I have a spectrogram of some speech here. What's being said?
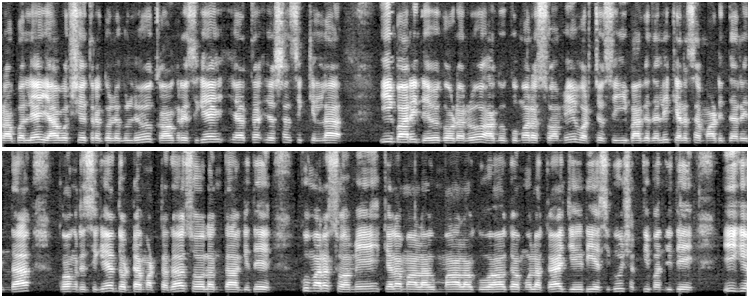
ಪ್ರಾಬಲ್ಯ ಯಾವ ಕ್ಷೇತ್ರಗಳಲ್ಲೂ ಕಾಂಗ್ರೆಸ್ಗೆ ಯಶ ಸಿಕ್ಕಿಲ್ಲ. ಈ ಬಾರಿ ದೇವೇಗೌಡರು ಹಾಗೂ ಕುಮಾರಸ್ವಾಮಿ ವರ್ಚಸ್ಸು ಈ ಭಾಗದಲ್ಲಿ ಕೆಲಸ ಮಾಡಿದ್ದರಿಂದ ಕಾಂಗ್ರೆಸ್ಗೆ ದೊಡ್ಡ ಮಟ್ಟದ ಸೋಲಂತಾಗಿದೆ. ಕುಮಾರಸ್ವಾಮಿ ಕೆಲ ಮಾಲಾಗುವ ಮೂಲಕ ಜೆಡಿಎಸ್ಗೂ ಶಕ್ತಿ ಬಂದಿದೆ. ಹೀಗೆ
